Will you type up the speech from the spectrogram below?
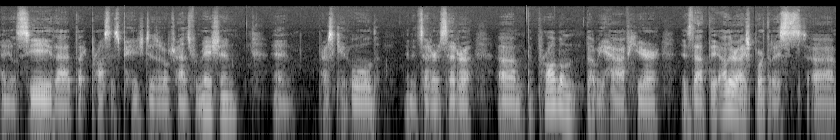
and you'll see that like process page digital transformation and press kit old and etc etc. Um, the problem that we have here is that the other export that I, uh,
